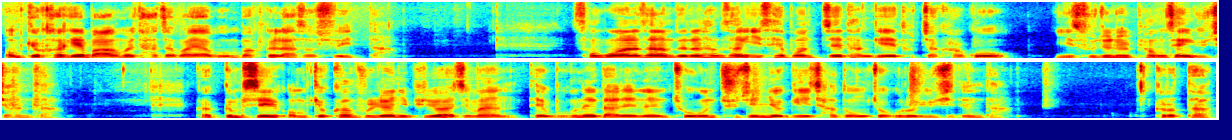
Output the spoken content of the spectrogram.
엄격하게 마음을 다잡아야 문 밖을 나설 수 있다. 성공하는 사람들은 항상 이 세 번째 단계에 도착하고 이 수준을 평생 유지한다. 가끔씩 엄격한 훈련이 필요하지만 대부분의 날에는 좋은 추진력이 자동적으로 유지된다. 그렇다.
